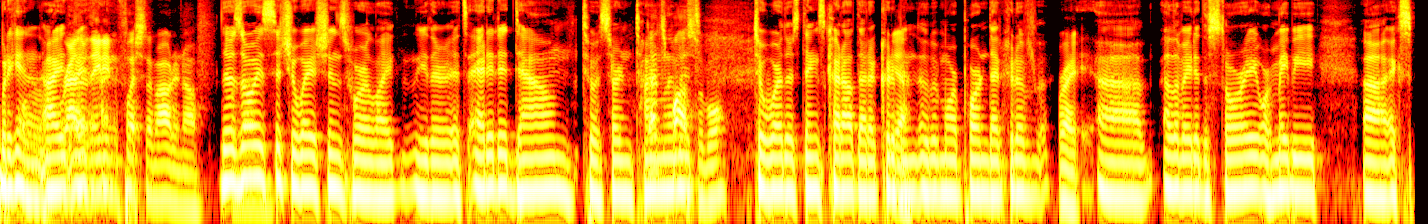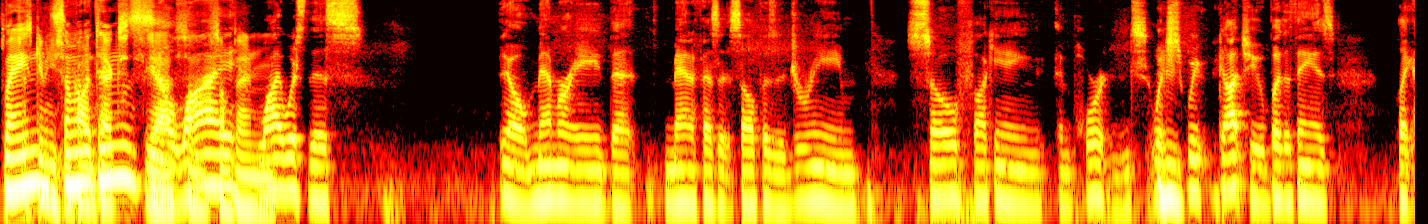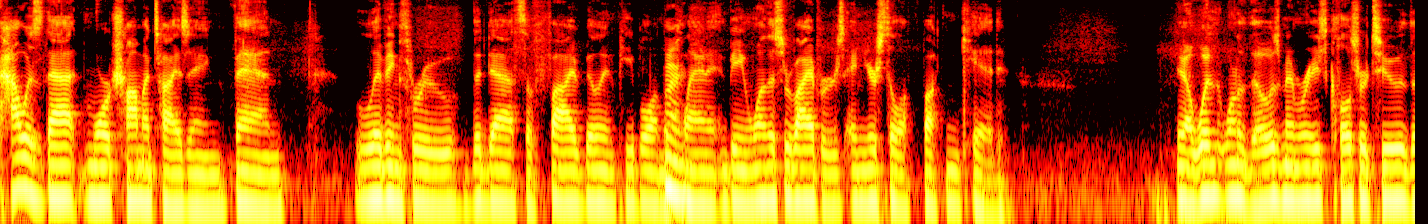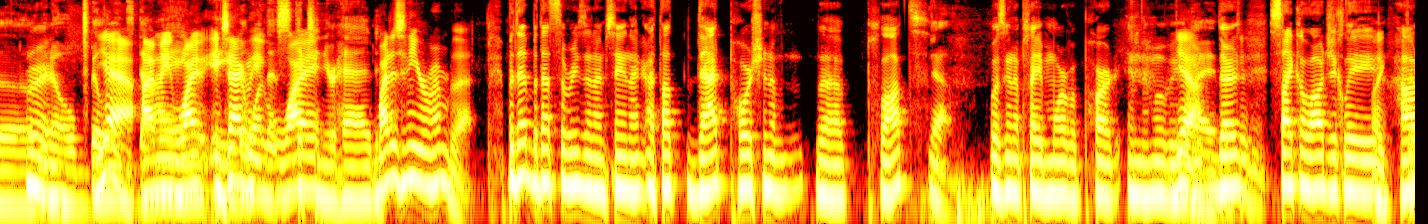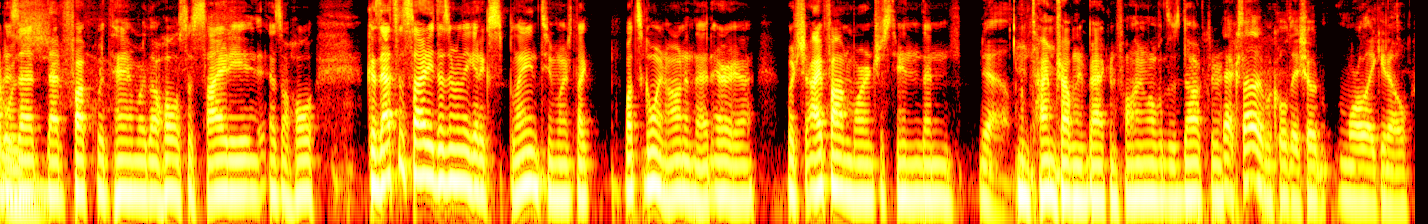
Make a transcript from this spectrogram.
But again, I, rather, I- they didn't flesh them out enough. There's always situations where like either it's edited down to a certain time That's limit possible, to where there's things cut out that it could have Yeah. been a little bit more important that could have right? uh, elevated the story or maybe uh, explained some, some other context, things. you Yeah, know why something- why was this you know memory that manifests itself as a dream so fucking important which we got to but the thing is like how is that more traumatizing than living through the deaths of 5 billion people on the Right. planet and being one of the survivors and you're still a fucking kid you know, wouldn't one of those memories closer to the you know billions Yeah, I mean, why- be the exactly, one that why- sticks in your head? Why doesn't he remember that? But that but that's the reason I'm saying like I thought that portion of the plot Yeah, was gonna play more of a part in the movie. Yeah, Like, there psychologically, Like, how does was- that that fuck with him or the whole society as a whole? Because that society doesn't really get explained too much. Like what's going on in that area, which I found more interesting than yeah, in time traveling back and falling in love with this doctor. yeah. Because I thought it was cool. They showed more like you know,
